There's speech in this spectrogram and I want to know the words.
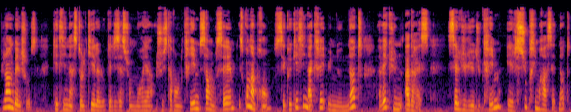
plein de belles choses. Kathleen a stalké la localisation de Moria juste avant le crime, ça on le sait. Et ce qu'on apprend, c'est que Kathleen a créé une note avec une adresse, celle du lieu du crime, et elle supprimera cette note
